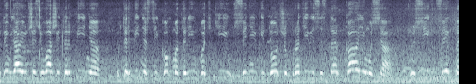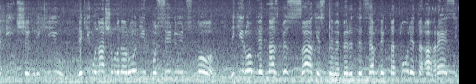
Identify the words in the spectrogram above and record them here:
вдивляючись у ваше терпіння, в терпіння стількох матерів, батьків, синів і дочок, братів і сестер, каємося з усіх цих та інших гріхів, які у нашому народі посилюють зло, які роблять нас беззахисними перед лицем диктатури та агресії.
